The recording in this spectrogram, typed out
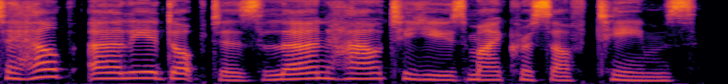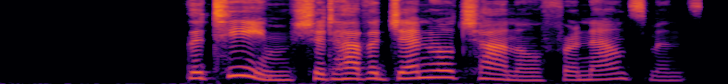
to help early adopters learn how to use Microsoft Teams. The team should have a general channel for announcements.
